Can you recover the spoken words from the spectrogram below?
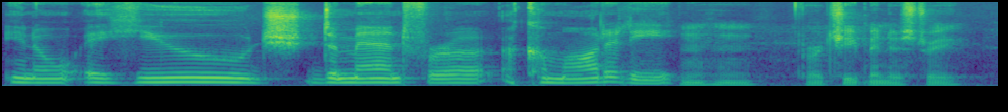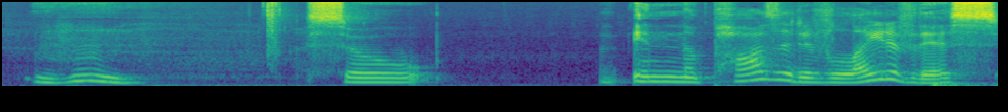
you know a huge demand for a, a commodity hmm For a cheap industry. Mm-hmm. so in the positive light of this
